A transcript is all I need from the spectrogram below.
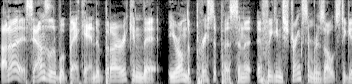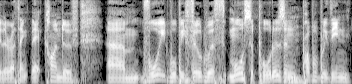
I know it sounds a little bit backhanded, but I reckon that you're on the precipice, and if we can string some results together, I think that kind of um, void will be filled with more supporters and mm. probably then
